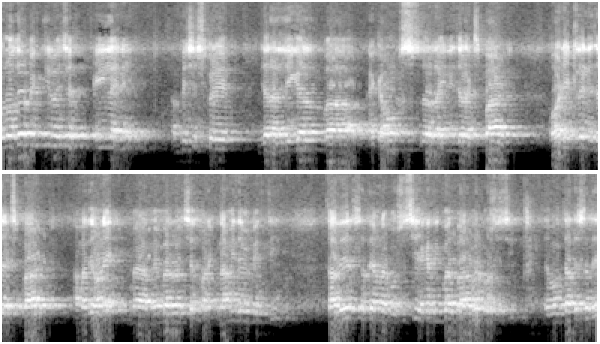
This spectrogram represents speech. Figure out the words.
গুণধর ব্যক্তি রয়েছেন এই লাইনে। বিশেষ করে যারা লিগ্যাল বা অ্যাকাউন্টস লাইনে যারা এক্সপার্ট অডিট লাইনে যারা এক্সপার্ট আমাদের অনেক মেম্বার রয়েছেন, অনেক নামি দামি ব্যক্তি। তাদের সাথে আমরা বসেছি, একাধিকবার, বারবার বসেছি এবং তাদের সাথে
